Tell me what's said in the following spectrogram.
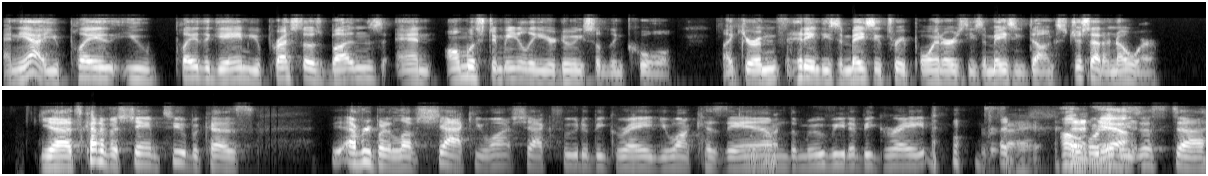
and yeah, you play you play the game, you press those buttons, and almost immediately you're doing something cool. Like you're hitting these amazing three pointers, these amazing dunks, just out of nowhere. Yeah, it's kind of a shame too because everybody loves Shaq. You want Shaq Fu to be great. You want Kazaam right. the movie to be great. right. Oh yeah. Just uh,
